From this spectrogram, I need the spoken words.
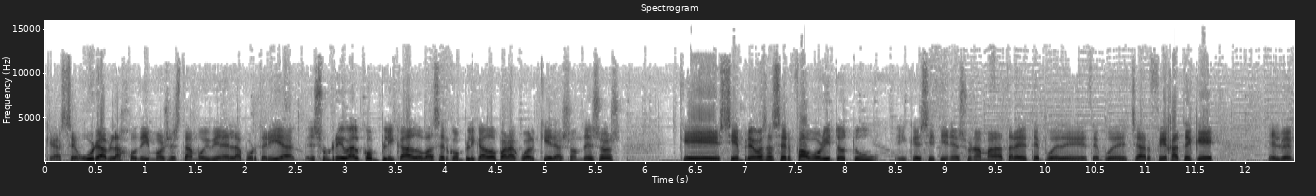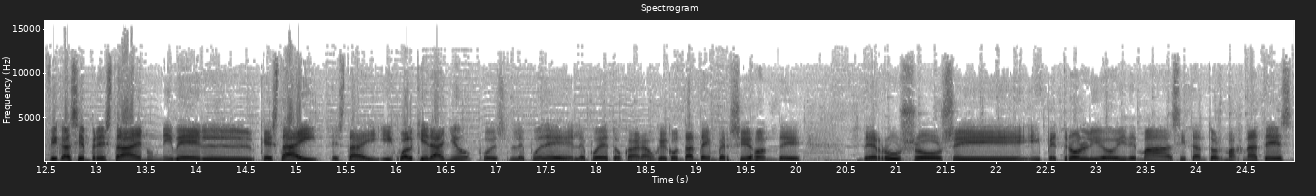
que asegura Blajodimos está muy bien en la portería. Es un rival complicado, va a ser complicado para cualquiera. Son de esos que siempre vas a ser favorito tú y que si tienes una mala tarde te puede, te puede echar. Fíjate que el Benfica siempre está en un nivel que está ahí, está ahí. Y cualquier año, pues le puede, le puede tocar, aunque con tanta inversión de, de rusos y, y petróleo y demás y tantos magnates,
